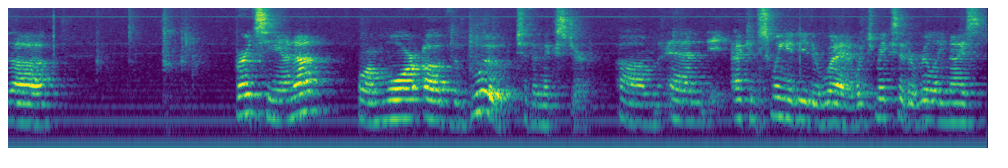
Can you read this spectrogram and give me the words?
the burnt sienna or more of the blue to the mixture. Um, and I can swing it either way, which makes it a really nice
